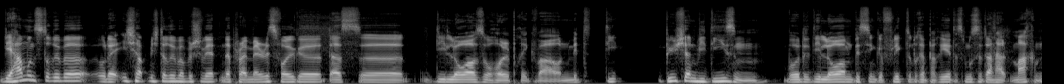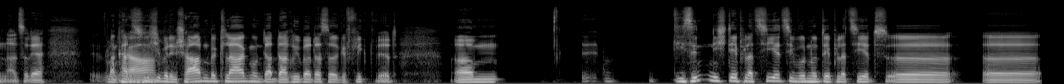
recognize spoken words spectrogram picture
Wir haben uns darüber, oder ich habe mich darüber beschwert in der Primaris-Folge, dass äh, die Lore so holprig war. Und mit die Büchern wie diesem wurde die Lore ein bisschen geflickt und repariert. Das musste dann halt machen. Also der, man kann ja. sich nicht über den Schaden beklagen und dann darüber, dass er geflickt wird. Ähm, die sind nicht deplatziert, sie wurden nur deplatziert. Äh, äh,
